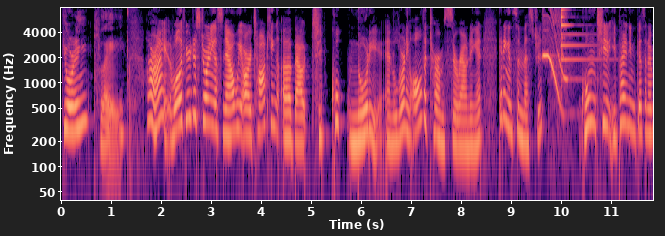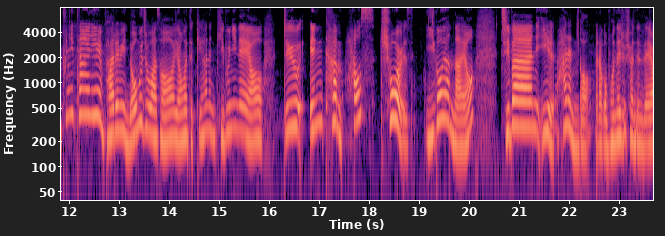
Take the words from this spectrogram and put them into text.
during play. All right. Well, if you're just joining us now, we are talking about 집콕놀이 and learning all the terms surrounding it, getting in some messages. 0728님께서는 푸니타님 발음이 너무 좋아서 영어 듣기 하는 기분이네요. Do income house chores 이거였나요? 집안 일 하는 거라고 보내주셨는데요.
